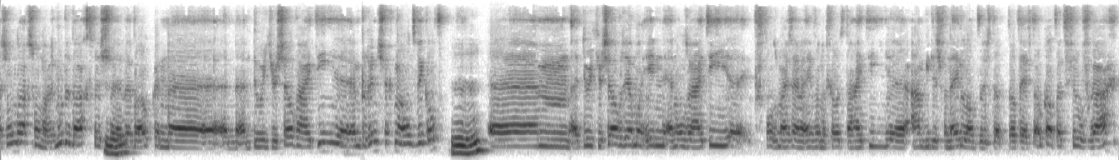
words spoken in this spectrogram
zondag. Zondag is moederdag. Dus mm we hebben ook een, een, een do-it-yourself IT, een brunch zeg maar, ontwikkeld. Mm -hmm. um, do-it-yourself is helemaal in. En onze IT, volgens mij zijn we een van de grootste IT-aanbieders van Nederland. Dus dat, dat heeft ook altijd veel vraag.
